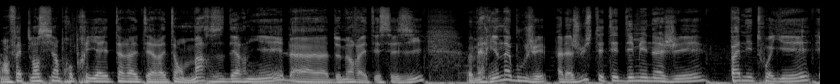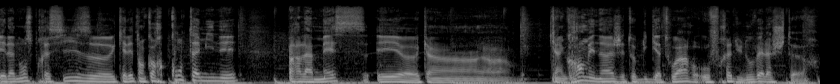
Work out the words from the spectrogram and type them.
En fait, l'ancien propriétaire a été arrêté en mars dernier. La demeure a été saisie, euh, mais rien n'a bougé. Elle a juste été déménagée, pas nettoyée, et l'annonce précise euh, qu'elle est encore contaminée par la messe et euh, qu'un qu'un grand ménage est obligatoire aux frais du nouvel acheteur.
